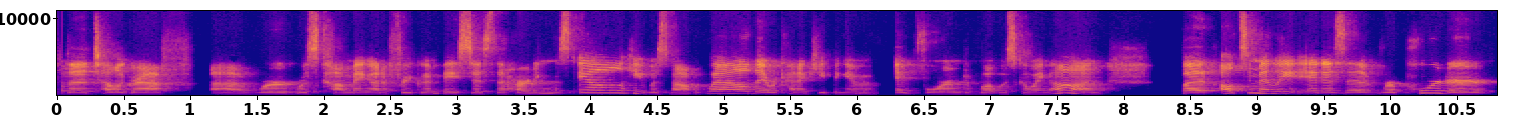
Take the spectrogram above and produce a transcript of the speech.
The telegraph uh, word was coming on a frequent basis that Harding was ill, he was not well. They were kind of keeping him informed of what was going on. But ultimately, it is a reporter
